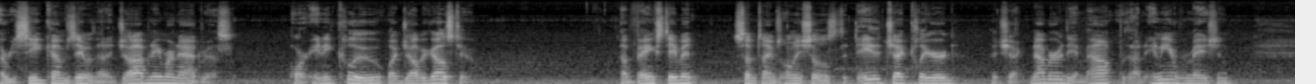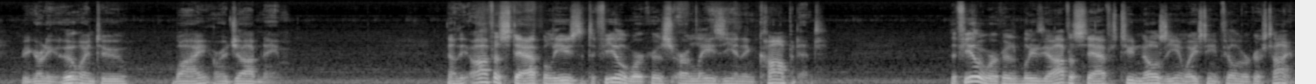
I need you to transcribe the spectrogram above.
A receipt comes in without a job name or an address, or any clue what job it goes to. A bank statement sometimes only shows the day the check cleared, the check number, the amount, without any information regarding who it went to, why, or a job name. Now, the office staff believes that the field workers are lazy and incompetent. The field workers believe the office staff is too nosy and wasting field workers' time.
